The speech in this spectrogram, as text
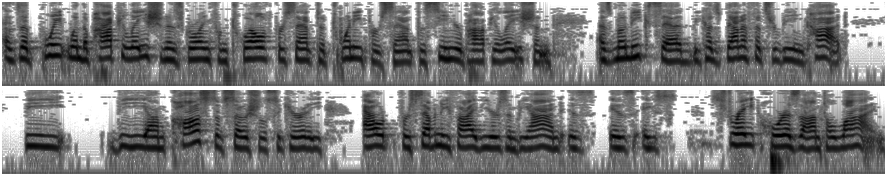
at the point when the population is growing from 12% to 20%, the senior population, as Monique said, because benefits are being cut, the the um, cost of Social Security out for 75 years and beyond is is a straight horizontal line.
